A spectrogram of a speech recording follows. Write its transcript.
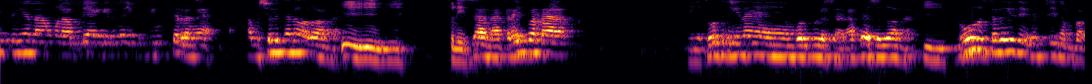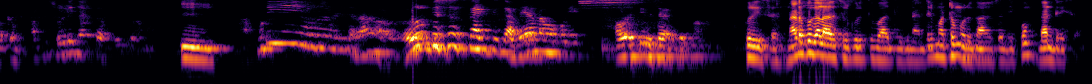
இப்படிங்க நான் உங்களை அப்படி ஆக்கிடுங்க இப்படி வித்துறேங்க அப்படி சொல்லி தானே வருவாங்க புரியுது. சார் நான் ட்ரை பண்றேன். நீங்க தோத்துட்டீங்கன்னா என் பொறுப்பு இல்லை சார். அப்படியே சொல்லுவாங்க. நூறு சதவீத வெற்றி நம் பக்கம். அப்படி சொல்லி தான் சார் கூப்பிடுவாங்க. அப்படி ஒரு ஒரு பிசினஸ் ப்ராக்டிஸ் அதையா நம்ம போய் அவ்வளோ சீரியஸாக எடுத்துக்கணும். புரியுது சார் நடப்புகால அரசியல் குறித்து பார்த்ததுக்கு நன்றி. மற்றும் ஒரு காலம் சந்திப்போம். நன்றி சார்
